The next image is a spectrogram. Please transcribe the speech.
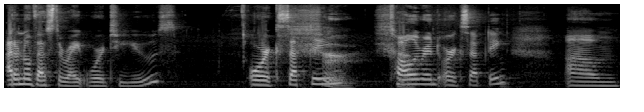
I don't know if that's the right word to use or accepting, Sure, sure. tolerant or accepting. Um,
